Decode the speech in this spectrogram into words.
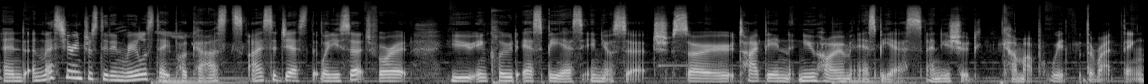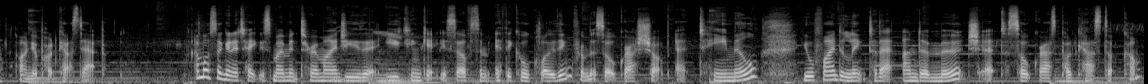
And unless you're interested in real estate podcasts, I suggest that when you search for it, you include SBS in your search. So type in New Home SBS and you should come up with the right thing on your podcast app. I'm also going to take this moment to remind you that you can get yourself some ethical clothing from the Saltgrass shop at Teemill. You'll find a link to that under merch at saltgrasspodcast.com.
